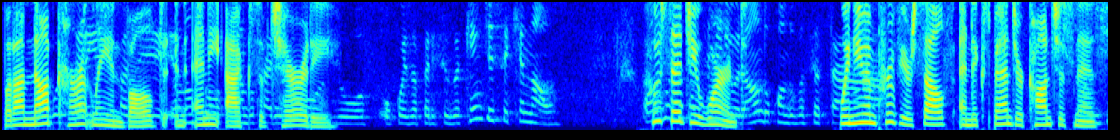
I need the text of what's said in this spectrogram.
but I'm not currently involved in any acts of charity. caridoso ou coisa parecida. Quem disse que não? Who said you weren't? melhorando, quando você tá When you improve yourself and expand your consciousness,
